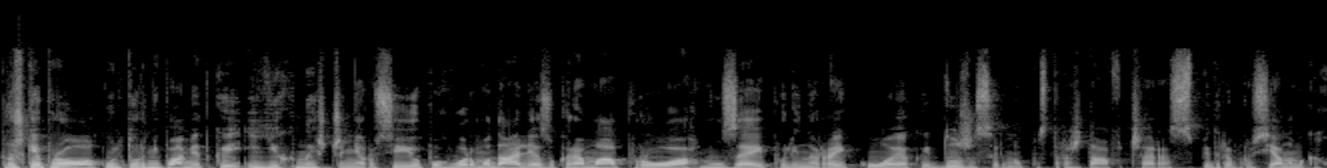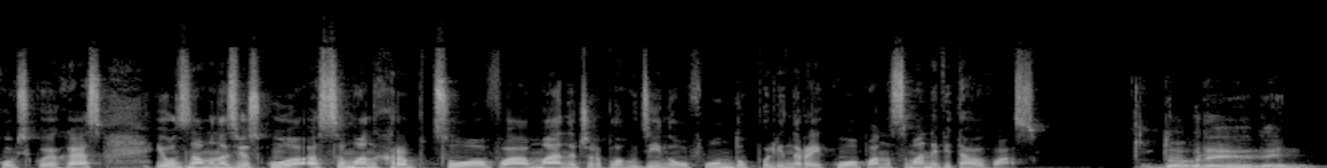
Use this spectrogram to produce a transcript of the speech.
Трошки про культурні пам'ятки і їх нищення Росією поговоримо далі. Зокрема, про музей Поліни Райко, який дуже сильно постраждав через підрив росіянами Каховської ГЕС. І от з нами на зв'язку Семен Храбцов, менеджер благодійного фонду Поліни Райко. Пане Семене, вітаю вас. Добрий день.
